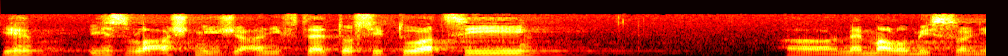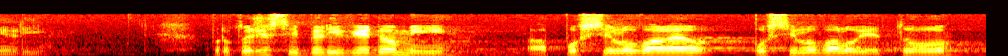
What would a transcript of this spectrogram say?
Je, je zvláštní, že ani v této situaci nemalomyslnili, protože si byli vědomí a posilovalo, posilovalo je to,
